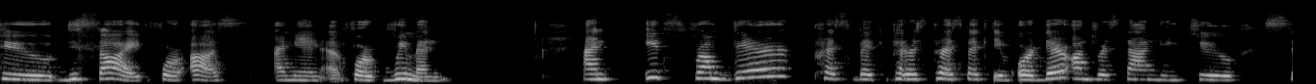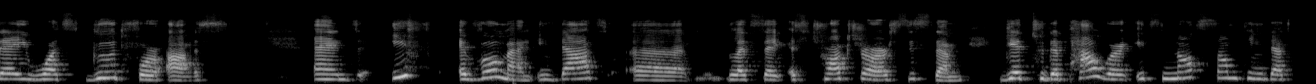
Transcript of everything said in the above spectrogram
to decide for us. I mean, uh, for women and it's from their perspective or their understanding to say what's good for us. And if a woman in that, uh, let's say, a structural system get to the power, it's not something that's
